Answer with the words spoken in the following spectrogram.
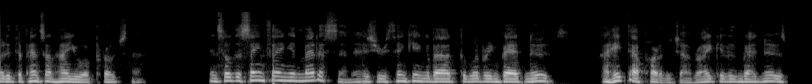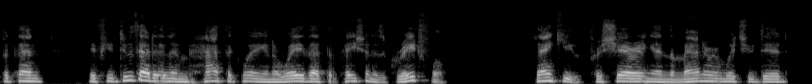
but it depends on how you approach them. And so the same thing in medicine as you're thinking about delivering bad news. I hate that part of the job, right? Giving bad news. But then if you do that in an empathic way, in a way that the patient is grateful, thank you for sharing and the manner in which you did.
